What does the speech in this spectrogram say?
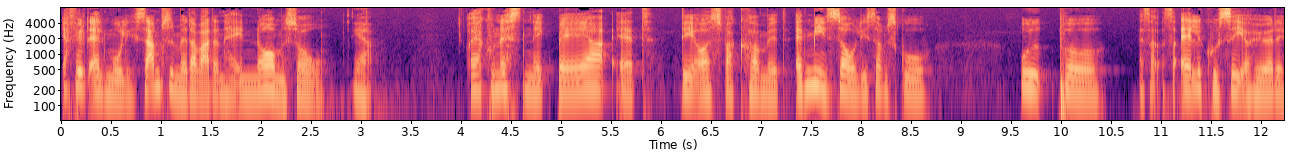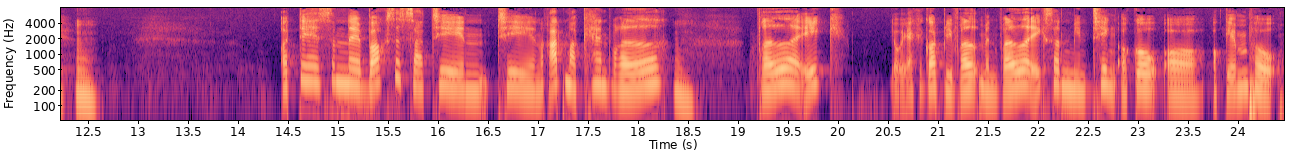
Jeg følte alt muligt, samtidig med, at der var den her enorme sorg. Ja. Og jeg kunne næsten ikke bære, at det også var kommet, at min sorg ligesom skulle ud på, altså så alle kunne se og høre det. Mm. Og det er sådan uh, vokset sig til en, til en ret markant vrede. Mm. Vrede er ikke, jo jeg kan godt blive vred, men vrede er ikke sådan min ting at gå og, og gemme på.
